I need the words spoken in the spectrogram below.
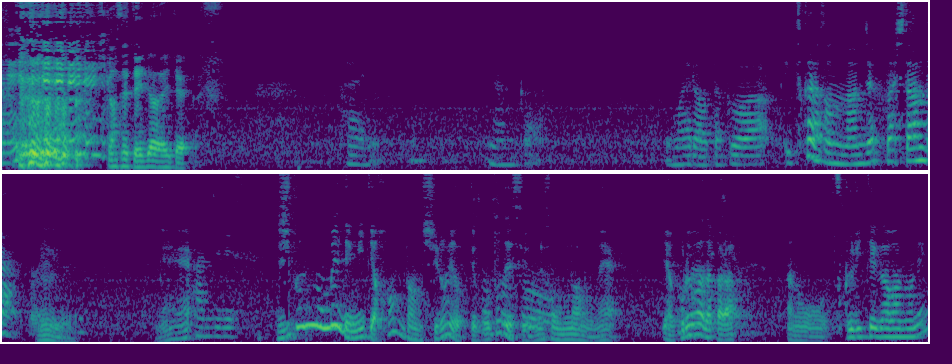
い。聞かせていただいて、はい。なんかお前らオタクはいつからそんな軟弱化したんだというね。感じです、自分の目で見て判断しろよってことですよねそんなのね。いやこれはだからあの作り手側のね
